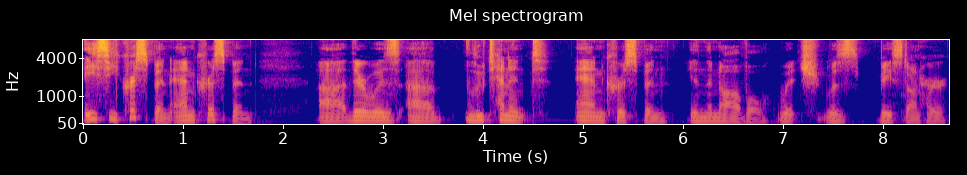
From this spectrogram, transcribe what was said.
AC Crispin, Anne Crispin. Uh, there was uh, Lieutenant Anne Crispin in the novel, which was based on her.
